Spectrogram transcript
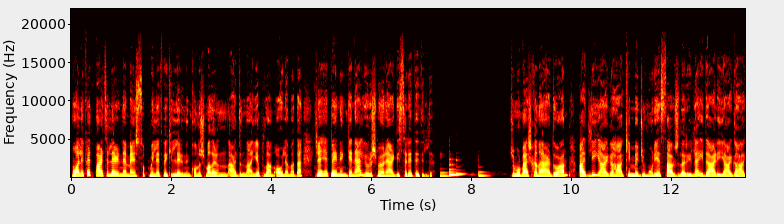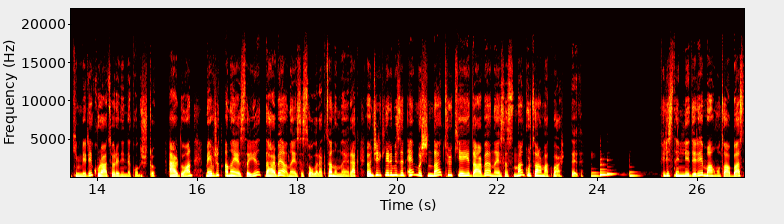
Muhalefet partilerine mensup milletvekillerinin konuşmalarının ardından yapılan oylamada CHP'nin genel görüşme önergesi reddedildi. Cumhurbaşkanı Erdoğan, adli yargı hakim ve cumhuriyet savcılarıyla idari yargı hakimleri kura töreninde konuştu. Erdoğan, mevcut anayasayı darbe anayasası olarak tanımlayarak önceliklerimizin en başında Türkiye'yi darbe anayasasından kurtarmak var, dedi. Filistin lideri Mahmut Abbas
